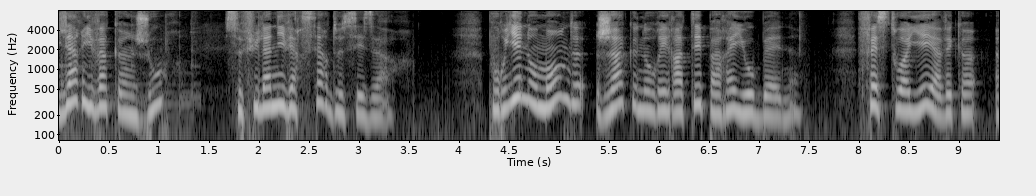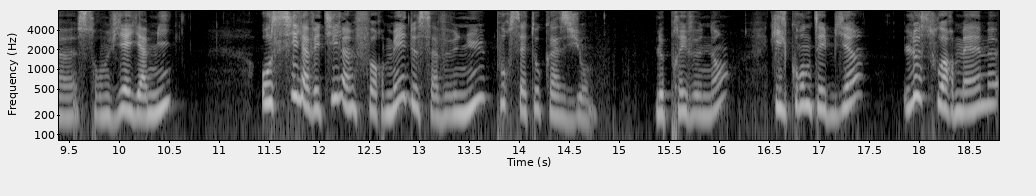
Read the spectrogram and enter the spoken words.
Il arriva qu'un jour, ce fut l'anniversaire de César. Pour rien au monde, Jacques n'aurait raté pareille aubaine. Festoyer avec son vieil ami, aussi l'avait-il informé de sa venue pour cette occasion, le prévenant qu'il comptait bien, le soir même,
